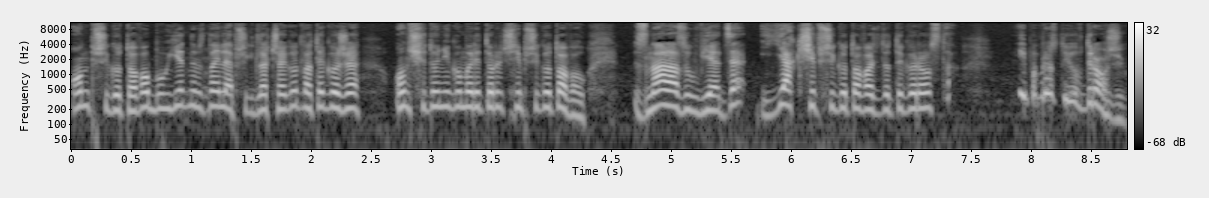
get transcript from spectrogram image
on przygotował, był jednym z najlepszych. Dlaczego? Dlatego, że on się do niego merytorycznie przygotował. Znalazł wiedzę, jak się przygotować do tego roasta i po prostu ją wdrożył.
